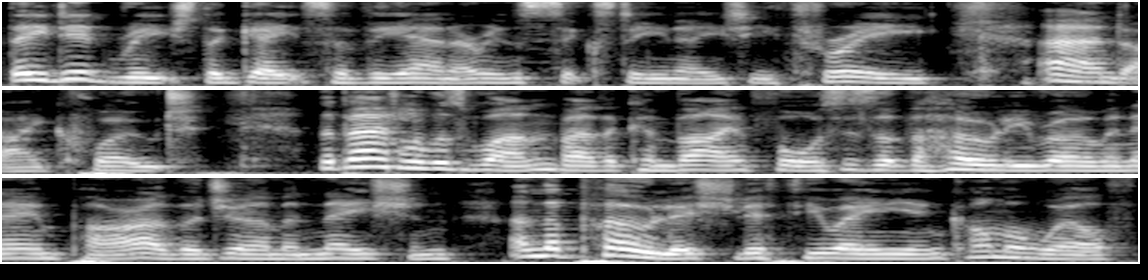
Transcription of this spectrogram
they did reach the gates of Vienna in 1683 and I quote, the battle was won by the combined forces of the Holy Roman Empire, the German nation and the Polish-Lithuanian Commonwealth,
